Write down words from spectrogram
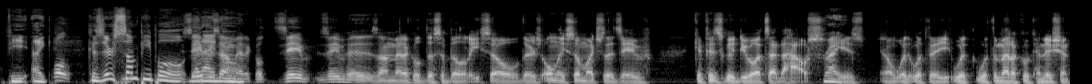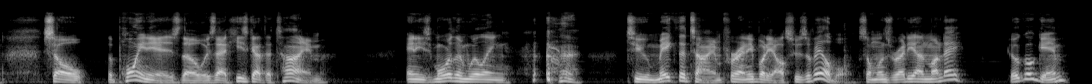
if he like Well, because there's some people that Zave is know. on medical. Zave Zave is on medical disability, so there's only so much that Zave can physically do outside the house. Right. He's you know with with the with with the medical condition. So the point is though is that he's got the time, and he's more than willing to make the time for anybody else who's available. Someone's ready on Monday, he'll go game.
